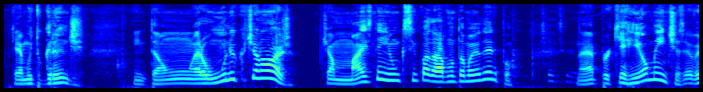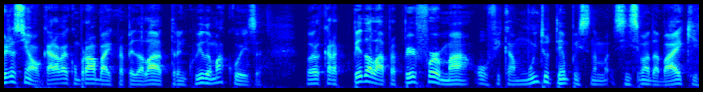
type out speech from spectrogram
porque ele é muito grande. Então era o único que tinha na loja. Tinha mais nenhum que se enquadrava no tamanho dele, pô. Né? Porque realmente, eu vejo assim, ó, o cara vai comprar uma bike pra pedalar, tranquilo, é uma coisa. Agora o cara pedalar pra performar ou ficar muito tempo em cima, em cima da bike,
